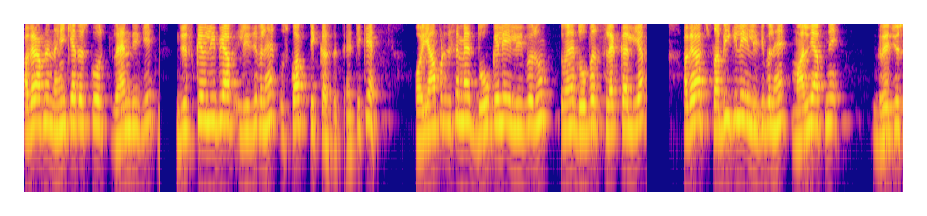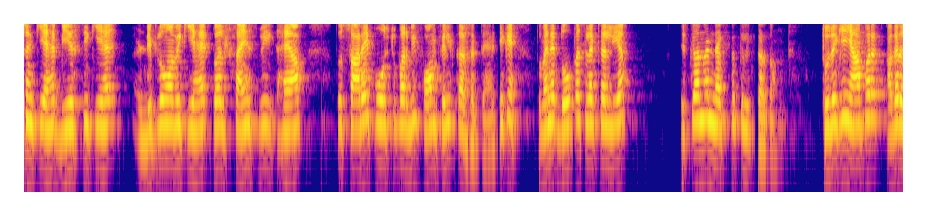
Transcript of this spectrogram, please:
अगर आपने नहीं किया तो इसको रहन दीजिए। जिसके लिए भी आप एलिजिबल हैं, उसको आप टिक कर सकते हैं, ठीक है? और यहाँ पर जैसे मैं दो के लिए एलिजिबल हूँ तो मैंने दो पर सेलेक्ट कर लिया। अगर आप सभी के लिए एलिजिबल हैं, मान लिया आपने ग्रेजुएशन किया है बीएससी किया है डिप्लोमा भी किया है ट्वेल्थ साइंस भी है आप तो सारे पोस्ट पर भी फॉर्म फिल कर सकते हैं, ठीक है? तो मैंने दो पर सेलेक्ट कर लिया। इसके बाद मैं नेक्स्ट पे क्लिक करता हूँ। तो देखिए यहाँ पर अगर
